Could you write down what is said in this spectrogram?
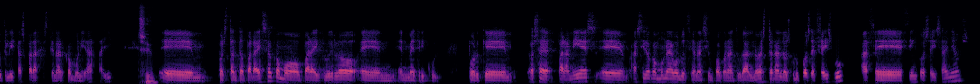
utilizas para gestionar comunidad allí. Sí. Eh, pues tanto para eso como para incluirlo en, en Metricool. Porque, o sea, para mí es, eh, ha sido como una evolución así un poco natural, ¿no? Esto eran los grupos de Facebook hace cinco o seis años.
